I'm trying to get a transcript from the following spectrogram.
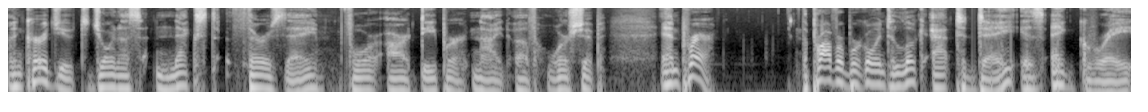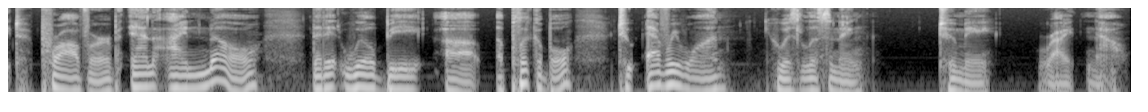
I encourage you to join us next Thursday for our deeper night of worship and prayer. The proverb we're going to look at today is a great proverb, and I know that it will be uh, applicable to everyone who is listening to me right now.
